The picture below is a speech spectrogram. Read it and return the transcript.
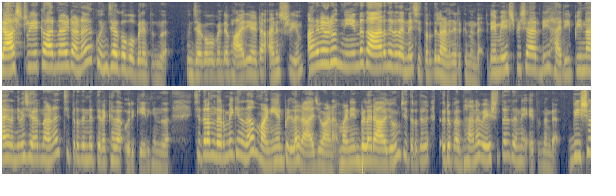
രാഷ്ട്രീയക്കാരനായിട്ടാണ് കുഞ്ചാക്കോ ബോബൻ എത്തുന്നത്. കുഞ്ചാക്കോ ബോബന്റെ ഭാര്യയായിട്ട് അനുശ്രീയും അങ്ങനെ ഒരു നീണ്ട താരനിര തന്നെ ചിത്രത്തിൽ അണിനിരക്കുന്നുണ്ട് രമേശ് പിഷാരടി ഹരി പി നായർ എന്നിവ ചേർന്നാണ് ചിത്രത്തിന്റെ തിരക്കഥ ഒരുക്കിയിരിക്കുന്നത്. ചിത്രം നിർമ്മിക്കുന്നത് മണിയൻ പിള്ള രാജുവാണ് മണിയൻ പിള്ള രാജുവും ചിത്രത്തിൽ ഒരു പ്രധാന വേഷത്തിൽ തന്നെ എത്തുന്നുണ്ട്. വിഷു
